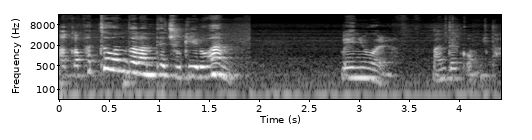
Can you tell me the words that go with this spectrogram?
아까 파트원들한테 주기로 한 매뉴얼 만들 겁니다.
